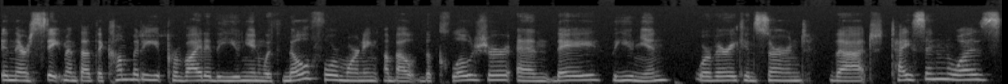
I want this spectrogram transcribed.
in their statement that the company provided the union with no forewarning about the closure, and they, the union, were very concerned that Tyson was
